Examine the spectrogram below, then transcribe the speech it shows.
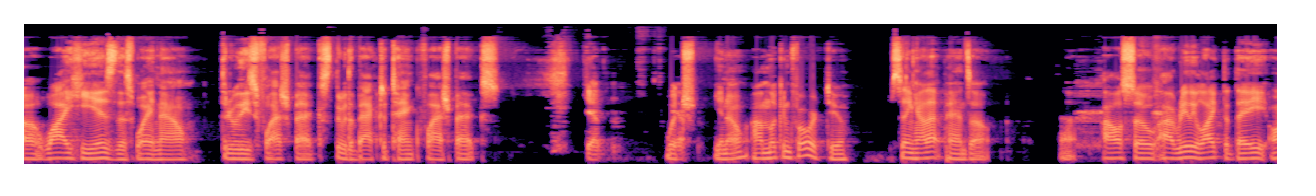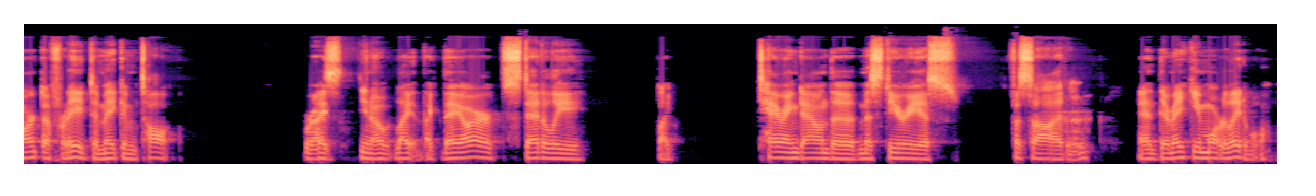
uh, why he is this way now through these flashbacks, through the Bacta tank flashbacks. Yep. Which yep. you know I'm looking forward to seeing how that pans out. Uh, I also I really like that they aren't afraid to make him talk. Right. You know, like like they are steadily like tearing down the mysterious facade mm-hmm. and they're making him more relatable,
